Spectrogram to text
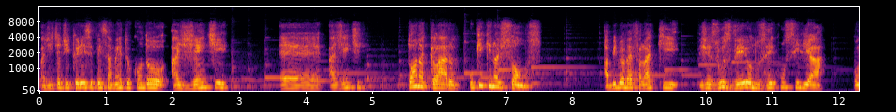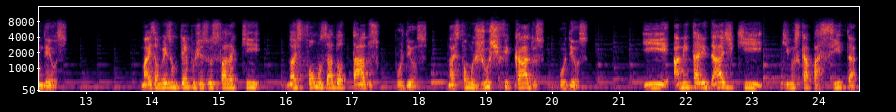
A gente adquire esse pensamento quando a gente é, a gente torna claro o que, que nós somos. A Bíblia vai falar que Jesus veio nos reconciliar com Deus. Mas ao mesmo tempo Jesus fala que nós fomos adotados por Deus. Nós fomos justificados por Deus. E a mentalidade que, que nos capacita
